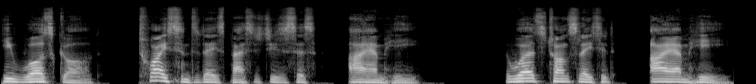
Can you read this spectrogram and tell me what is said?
he was God. Twice in today's passage, Jesus says, I am he. The words translated, I am he,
